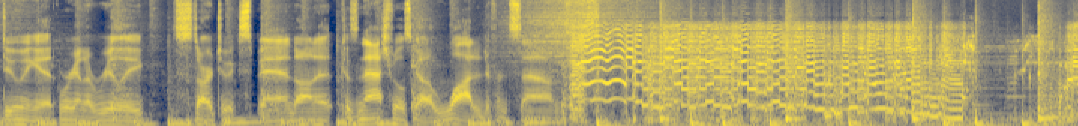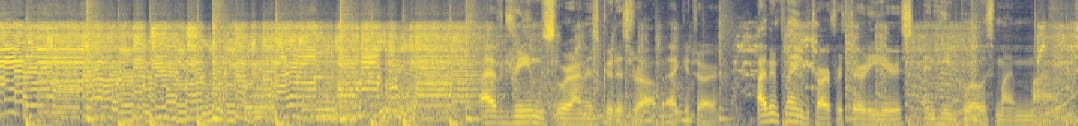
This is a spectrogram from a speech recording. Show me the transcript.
doing it, we're gonna really start to expand on it because Nashville's got a lot of different sounds. I have dreams where I'm as good as Rob at guitar. I've been playing guitar for 30 years, and he blows my mind.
